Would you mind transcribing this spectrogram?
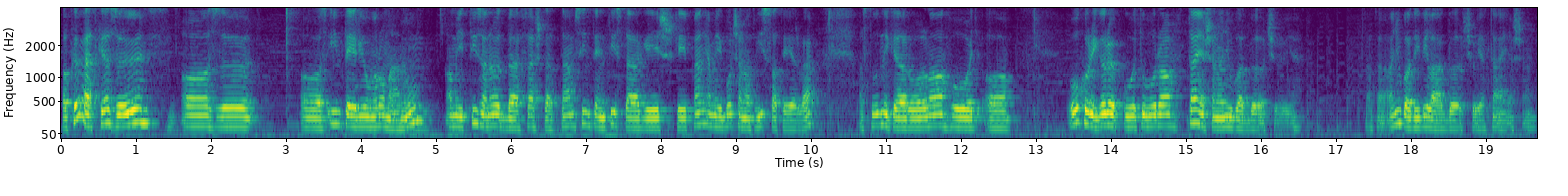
A következő az az Imperium Romanum, amit 15-ben festettem, szintén tisztelgésképpen, ja még bocsánat, visszatérve, azt tudni kell róla, hogy a ókori görög kultúra teljesen a nyugat bölcsője. Tehát a nyugati világ bölcsője teljesen.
